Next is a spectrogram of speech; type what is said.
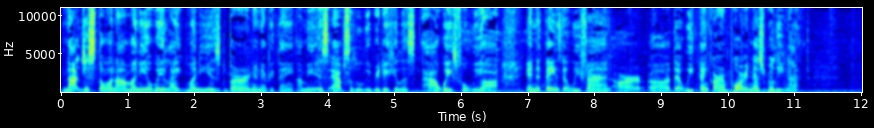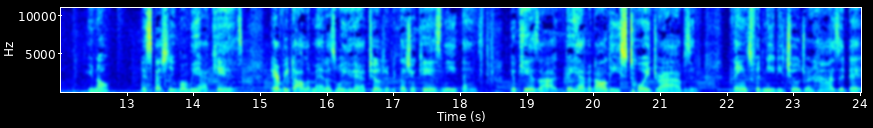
not just throwing our money away like money is the burn and everything. I mean, it's absolutely ridiculous how wasteful we are, and the things that we find are uh, that we think are important that's really not. You know, especially when we have kids. Every dollar matters when you have children because your kids need things. Your kids are they having all these toy drives and things for needy children. How is it that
